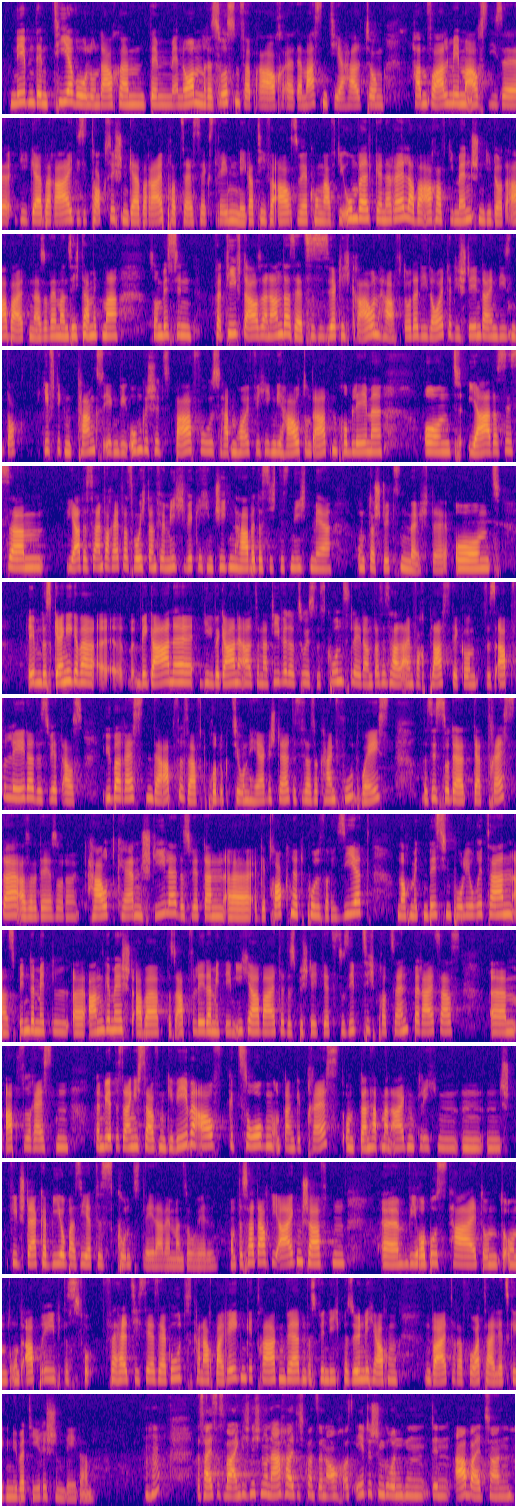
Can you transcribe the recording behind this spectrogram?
neben dem Tierwohl und auch ähm, dem enormen Ressourcenverbrauch äh, der Massentierhaltung haben vor allem eben auch diese, die Gerberei, diese toxischen Gerbereiprozesse extrem negative Auswirkungen auf die Umwelt generell, aber auch auf die Menschen, die dort arbeiten. Also wenn man sich damit mal so ein bisschen vertiefter auseinandersetzt, das ist wirklich grauenhaft, oder? Die Leute, die stehen da in diesen giftigen Tanks irgendwie ungeschützt barfuß, haben häufig irgendwie Haut- und Atemprobleme. Und ja, das ist, ähm, ja, das ist einfach etwas, wo ich dann für mich wirklich entschieden habe, dass ich das nicht mehr unterstützen möchte. Und eben das gängige äh, vegane, die vegane Alternative dazu ist das Kunstleder und das ist halt einfach Plastik und das Apfelleder, das wird aus Überresten der Apfelsaftproduktion hergestellt. Das ist also kein Food Waste. Das ist so der, der Trester, also der so Hautkernstiele. Das wird dann äh, getrocknet, pulverisiert noch mit ein bisschen Polyurethan als Bindemittel äh, angemischt, aber das Apfelleder, mit dem ich arbeite, das besteht jetzt zu 70 Prozent bereits aus ähm, Apfelresten. Dann wird es eigentlich so auf dem Gewebe aufgezogen und dann gepresst und dann hat man eigentlich ein, ein, ein viel stärker biobasiertes Kunstleder, wenn man so will. Und das hat auch die Eigenschaften äh, wie Robustheit und, und, und Abrieb. Das verhält sich sehr, sehr gut. Es kann auch bei Regen getragen werden. Das finde ich persönlich auch ein, ein weiterer Vorteil jetzt gegenüber tierischem Leder. Mhm. Das heißt, es war eigentlich nicht nur nachhaltig, sondern auch aus ethischen Gründen den Arbeitern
